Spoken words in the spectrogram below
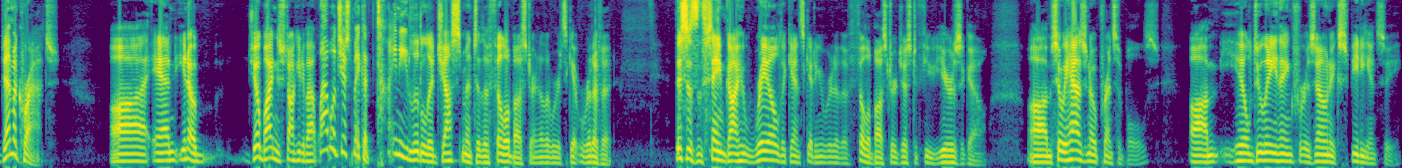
Democrats. Uh, and you know, Joe Biden's talking about, well, we'll just make a tiny little adjustment to the filibuster. In other words, get rid of it. This is the same guy who railed against getting rid of the filibuster just a few years ago. Um, so he has no principles. Um, he'll do anything for his own expediency.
